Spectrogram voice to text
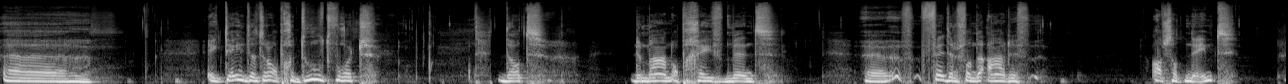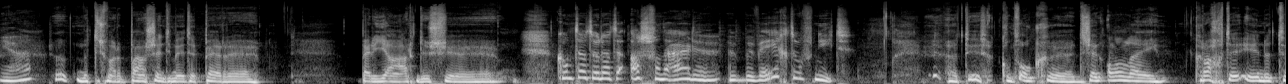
Eh, ik denk dat er op gedoeld wordt dat de maan op een gegeven moment eh, verder van de aarde afstand neemt. Ja. Het is maar een paar centimeter per, per jaar. Dus eh, Komt dat doordat de as van de aarde eh, beweegt of niet? het is, komt ook, eh, er zijn allerlei krachten in het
